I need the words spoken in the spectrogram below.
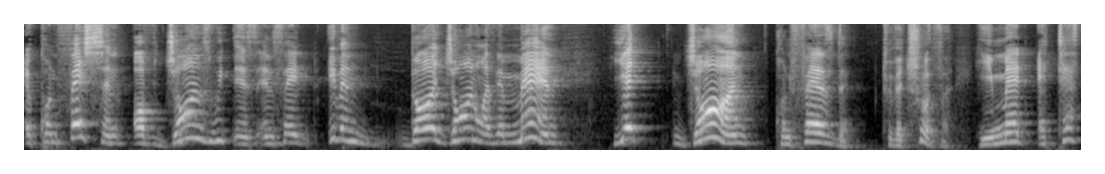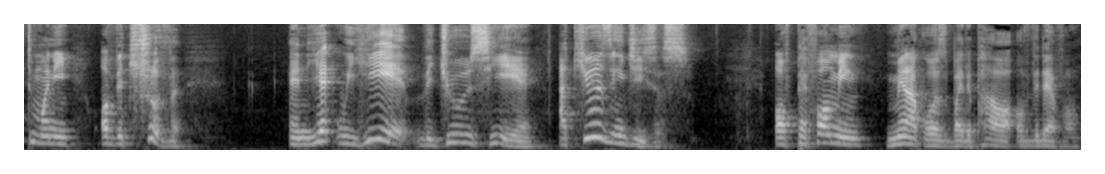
a confession of John's witness and said, even though John was a man, yet John confessed to the truth. He made a testimony of the truth. And yet we hear the Jews here accusing Jesus of performing miracles by the power of the devil.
